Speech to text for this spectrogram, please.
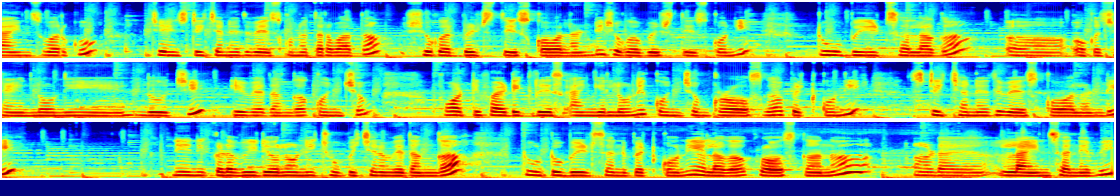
లైన్స్ వరకు చైన్ స్టిచ్ అనేది వేసుకున్న తర్వాత షుగర్ బీడ్స్ తీసుకోవాలండి. షుగర్ బీడ్స్ తీసుకొని టూ బీడ్స్ అలాగా ఒక చైన్లోని దూచి ఈ విధంగా కొంచెం ఫార్టీ ఫైవ్ డిగ్రీస్ యాంగిల్లోని కొంచెం క్రాస్గా పెట్టుకొని స్టిచ్ అనేది వేసుకోవాలండి. నేను ఇక్కడ వీడియోలోని చూపించిన విధంగా టూ టూ బీడ్స్ అని పెట్టుకొని ఇలాగా క్రాస్గాన లైన్స్ అనేవి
